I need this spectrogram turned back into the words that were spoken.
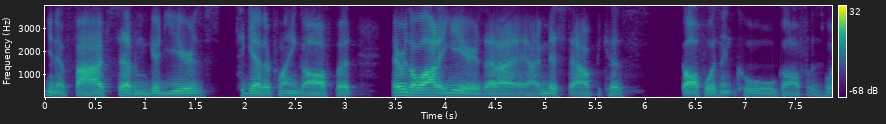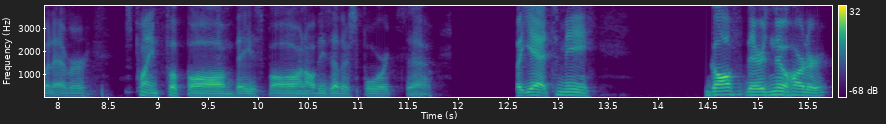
you know, five, seven good years together playing golf. But there was a lot of years that I, I missed out because golf wasn't cool. Golf was whatever. I was playing football and baseball and all these other sports. So, but yeah, to me, golf there is no harder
